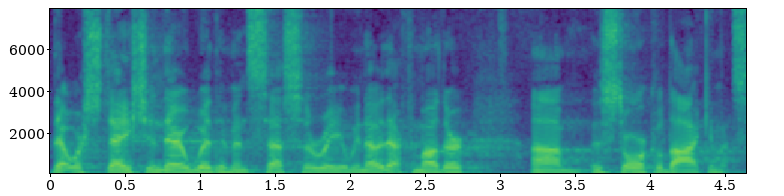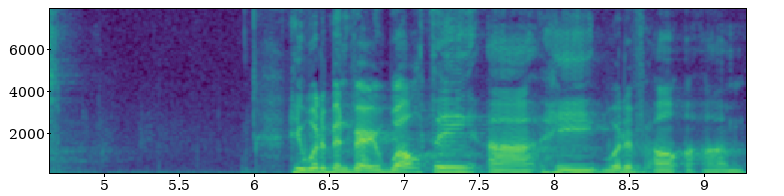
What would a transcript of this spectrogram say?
that were stationed there with him in Caesarea. We know that from other um, historical documents. He would have been very wealthy. Uh, he would have uh, um,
